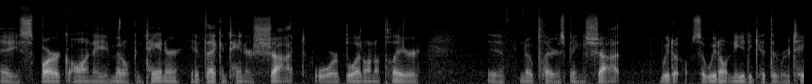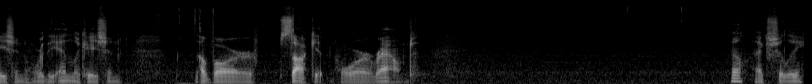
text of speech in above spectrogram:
a spark on a metal container if that container is shot, or blood on a player if no player is being shot. We don't, so we don't need to get the rotation or the end location of our socket or our round. Well, actually,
